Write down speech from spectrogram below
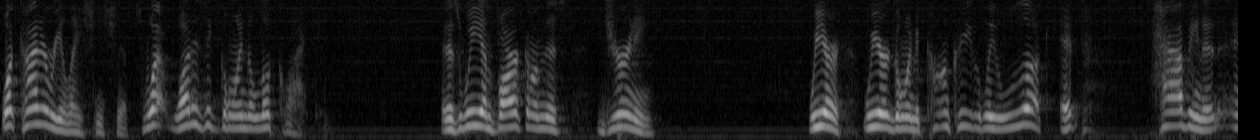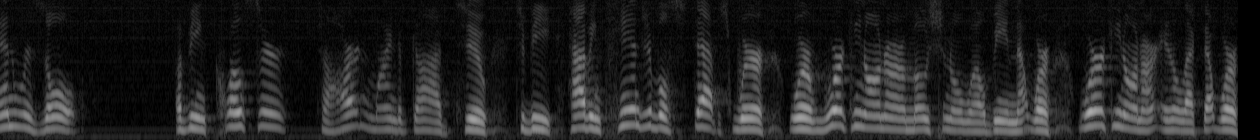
what kind of relationships? What, what is it going to look like? And as we embark on this journey, we are, we are going to concretely look at having an end result of being closer to heart and mind of God, to to be having tangible steps where we're working on our emotional well being, that we're working on our intellect, that we're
